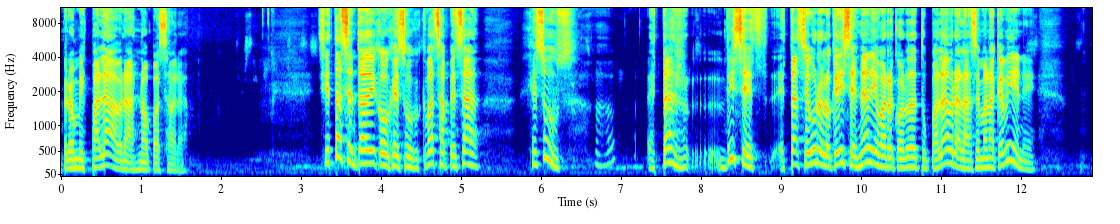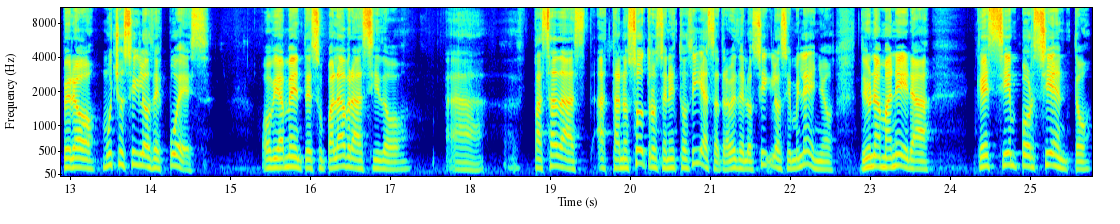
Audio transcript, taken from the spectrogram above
pero mis palabras no pasarán. Si estás sentado ahí con Jesús, ¿qué vas a pensar? Jesús, estás, dices, estás seguro de lo que dices, nadie va a recordar tu palabra la semana que viene. Pero muchos siglos después, Obviamente su palabra ha sido ah, pasada hasta nosotros en estos días a través de los siglos y milenios de una manera que es 100%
